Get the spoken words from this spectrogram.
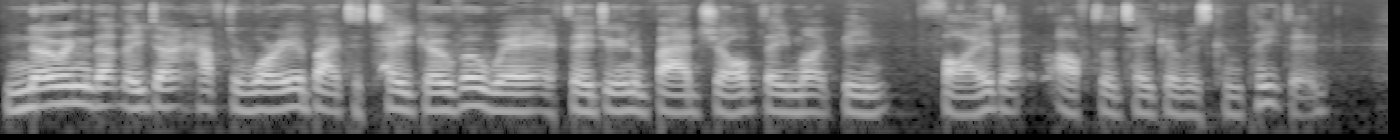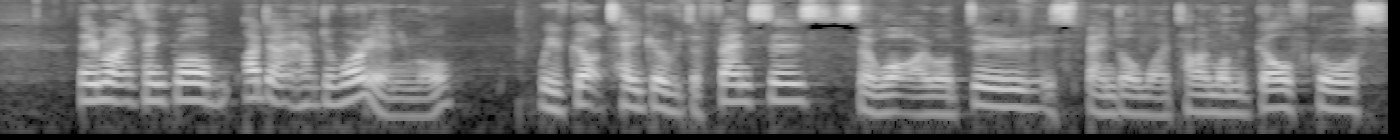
knowing that they don't have to worry about a takeover where if they're doing a bad job, they might be fired after the takeover is completed, they might think, well, I don't have to worry anymore. We've got takeover defenses, so what I will do is spend all my time on the golf course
